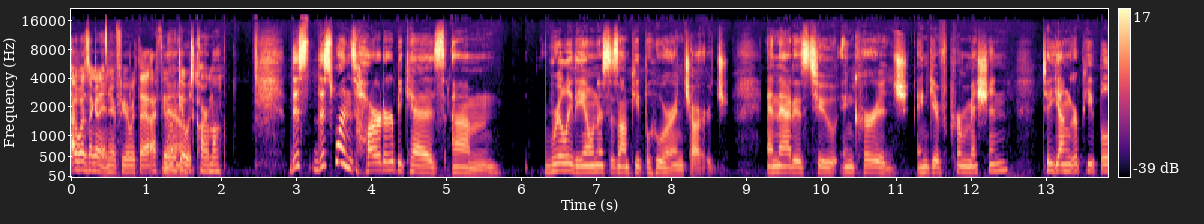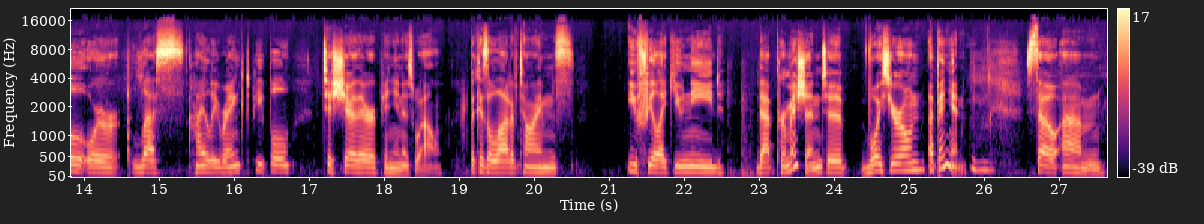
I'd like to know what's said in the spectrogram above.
I wasn't gonna interfere with that. I feel like it was karma. This this one's harder because um, really the onus is on people who are in charge, and that is to encourage and give permission to younger people or less highly ranked people to share their opinion as well. Because a lot of times you feel like you need that permission to voice your own opinion. So um,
